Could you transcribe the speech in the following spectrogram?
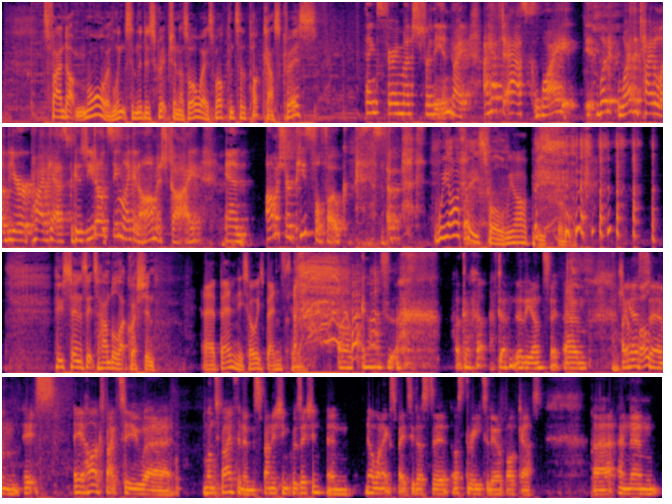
to find out more. Links in the description, as always. Welcome to the podcast, Kris. Thanks very much for the invite. I have to ask why what why the title of your podcast because you don't seem like an Amish guy and Amish are peaceful folk. so We are peaceful. We are peaceful. Whose turn is it to handle that question? uh, ben, it's always Ben's turn. Oh God, I don't, I don't know the answer. Um, I guess um, it's it harks back to uh, Monty Python and the Spanish Inquisition, and no one expected us to us three to do a podcast, uh, and then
